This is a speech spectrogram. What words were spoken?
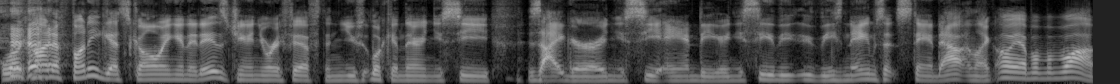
where kind of funny gets going, and it is January fifth, and you look in there and you see Zyger and you see Andy and you see the, these names that stand out, and like, oh yeah, blah blah blah.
